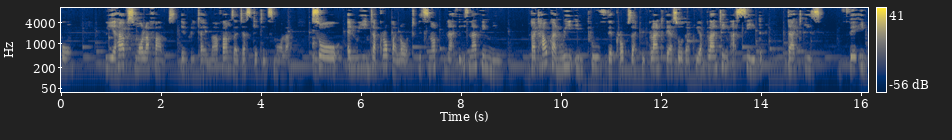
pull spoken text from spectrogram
home we have smaller farms every time. Our farms are just getting smaller. So, and we intercrop a lot. It's not nothing, it's nothing new. But how can we improve the crops that we plant there so that we are planting a seed that is, it,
